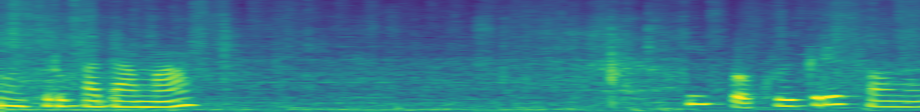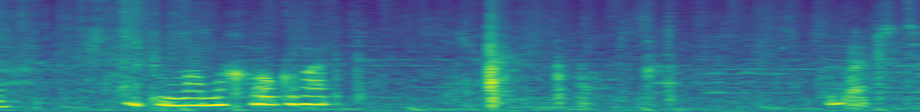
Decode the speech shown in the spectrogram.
O, gruba dama. I pokój gryfonów. A tu mamy Hogwart. Zobaczcie.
